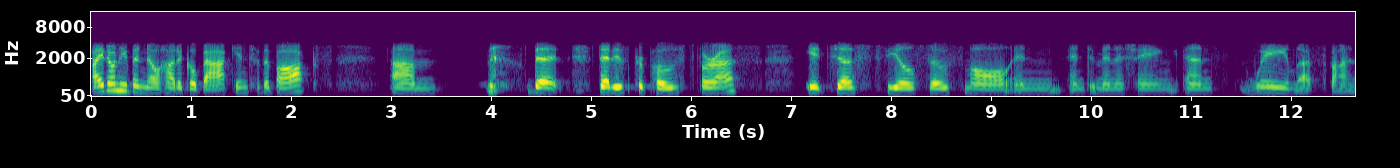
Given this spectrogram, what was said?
I don't even know how to go back into the box um, that that is proposed for us. It just feels so small and and diminishing and way less fun.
